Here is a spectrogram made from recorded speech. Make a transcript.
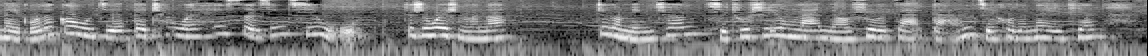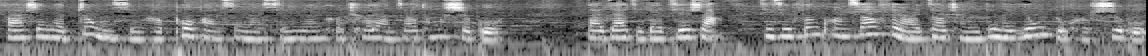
美国的购物节被称为“黑色星期五”，这是为什么呢？这个名称起初是用来描述在感恩节后的那一天发生的重型和破坏性的行人和车辆交通事故，大家挤在街上进行疯狂消费而造成一定的拥堵和事故。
